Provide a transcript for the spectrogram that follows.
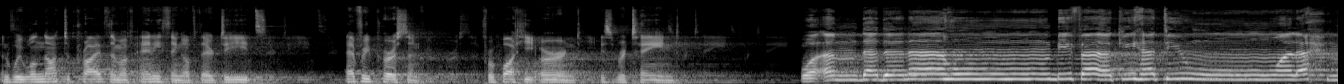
and we will not deprive them of anything of their deeds. Every person, for what he earned, is retained. وامددناهم بفاكهه ولحم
